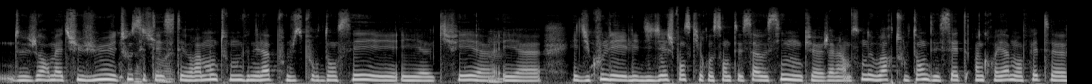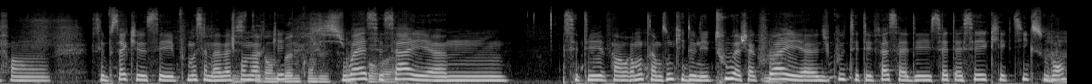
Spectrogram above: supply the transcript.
de genre m'as-tu vu et tout. C'était c'était vraiment tout le monde venait là pour, juste pour danser et, et kiffer. Et, et, du coup, les, les DJ, je pense qu'ils ressentaient ça aussi. Donc j'avais l'impression de voir tout le temps des sets incroyables en fait. Enfin, c'est pour ça que c'est pour moi ça m'a vachement marqué. dans de bonnes conditions. Ouais, c'est ça. Et c'était enfin vraiment t'as l'impression qu'ils donnaient tout à chaque fois et euh, du coup t'étais face à des sets assez éclectiques souvent.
